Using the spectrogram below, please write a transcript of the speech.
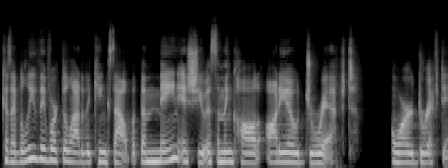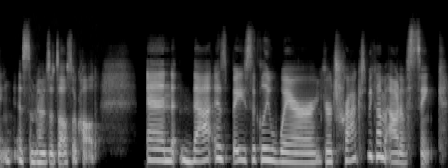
because I believe they've worked a lot of the kinks out, but the main issue is something called audio drift or drifting, as sometimes it's also called. And that is basically where your tracks become out of sync.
